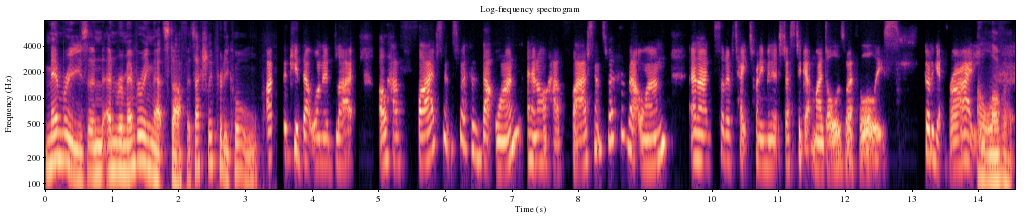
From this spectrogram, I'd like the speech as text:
memories and and remembering that stuff. It's actually pretty cool. I'm the kid that wanted like I'll have five cents worth of that one, and I'll have five cents worth of that one, and I'd sort of take twenty minutes just to get my dollars worth of lollies got to get variety. I love it.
